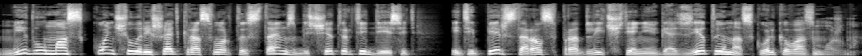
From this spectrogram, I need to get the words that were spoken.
Мидлмас кончил решать кроссворд из «Таймс» без четверти десять и теперь старался продлить чтение газеты насколько возможно.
